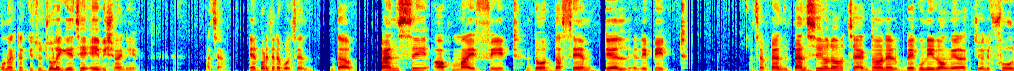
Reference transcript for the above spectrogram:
কোনো একটা কিছু চলে গিয়েছে এই বিষয় নিয়ে। আচ্ছা এরপরে যেটা বলছেন the pansy of my feet doth the same tale repeat আচ্ছা প্যান্সি হলো হচ্ছে এক ধরনের বেগুনি রঙের অ্যাকচুয়ালি ফুল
